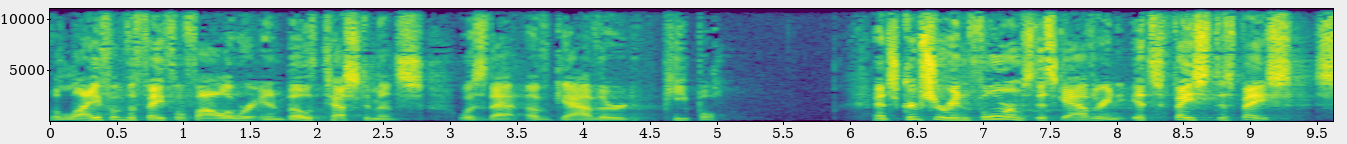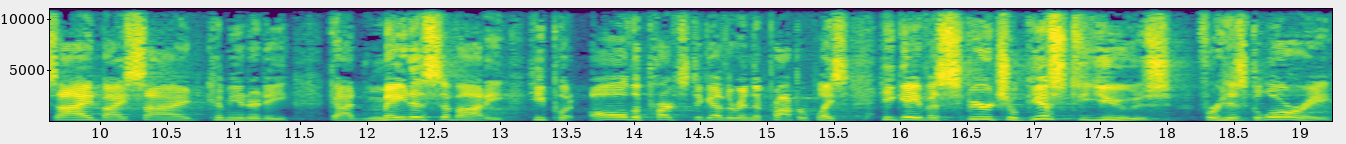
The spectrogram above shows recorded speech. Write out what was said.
The life of the faithful follower in both testaments was that of gathered people. And scripture informs this gathering. It's face to face, side by side community. God made us a body. He put all the parts together in the proper place. He gave us spiritual gifts to use for His glory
